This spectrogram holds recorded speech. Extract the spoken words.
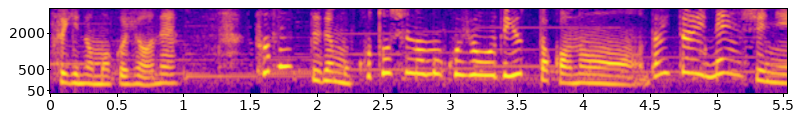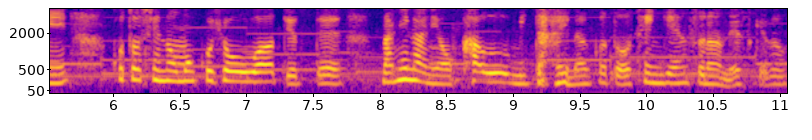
次の目標ね。それってでも今年の目標で言ったかな？大体年始に今年の目標はって言って何々を買うみたいなことを宣言するんですけど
